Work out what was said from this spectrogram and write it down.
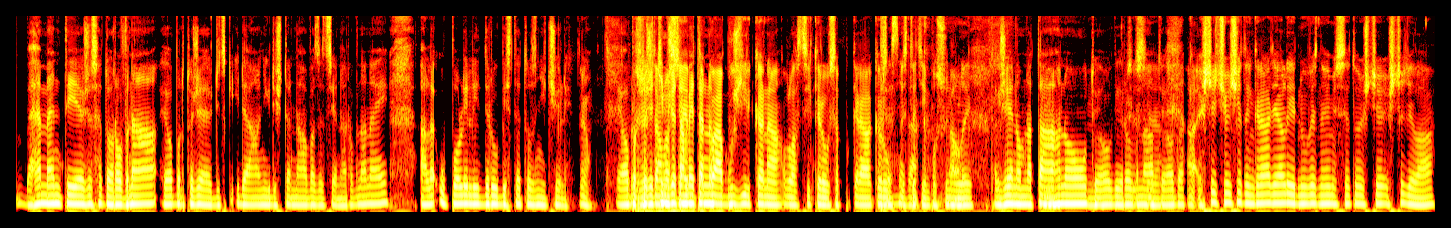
vehementy, že se to rovná, jo, protože je vždycky ideální, když ten návazec je narovnaný, ale u polylidru byste to zničili. Jo. jo protože, Protože tím, tam že tam je ten, taková bužírka na vlasti, kterou, se, která, kterou byste tak. tím posunuli. takže jenom natáhnout, Mm, jo, vyrovnat, přesně. jo, tak A ještě člověče tenkrát dělali jednu věc, nevím, jestli se to ještě, ještě dělá,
